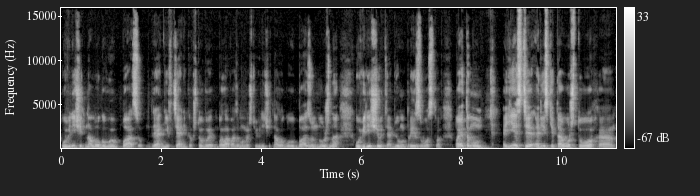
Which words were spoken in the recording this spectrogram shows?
увеличить налоговую базу для нефтяников. Чтобы была возможность увеличить налоговую базу, нужно увеличивать объемы производства. Поэтому есть риски того, что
